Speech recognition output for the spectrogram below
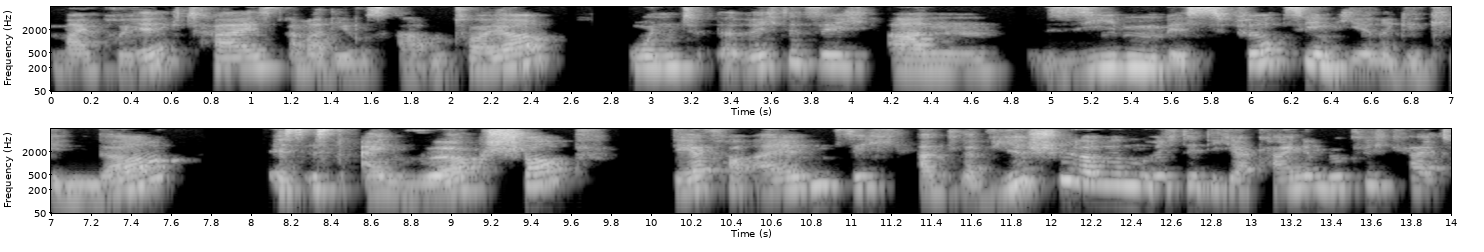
Mein Projekt heißt Amadeus Abenteuer und richtet sich an sieben bis 14-jährige Kinder. Es ist ein Workshop, der vor allem sich an Klavierschülerinnen richtet, die ja keine Möglichkeit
